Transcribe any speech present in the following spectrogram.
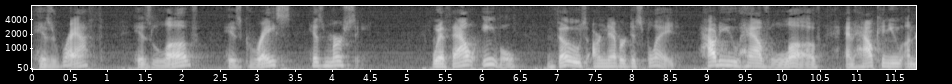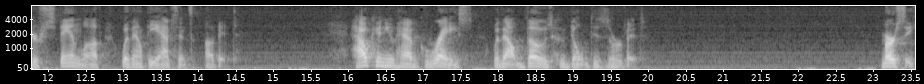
his wrath, his love, his grace, his mercy. Without evil, those are never displayed. How do you have love and how can you understand love without the absence of it? How can you have grace without those who don't deserve it? Mercy.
